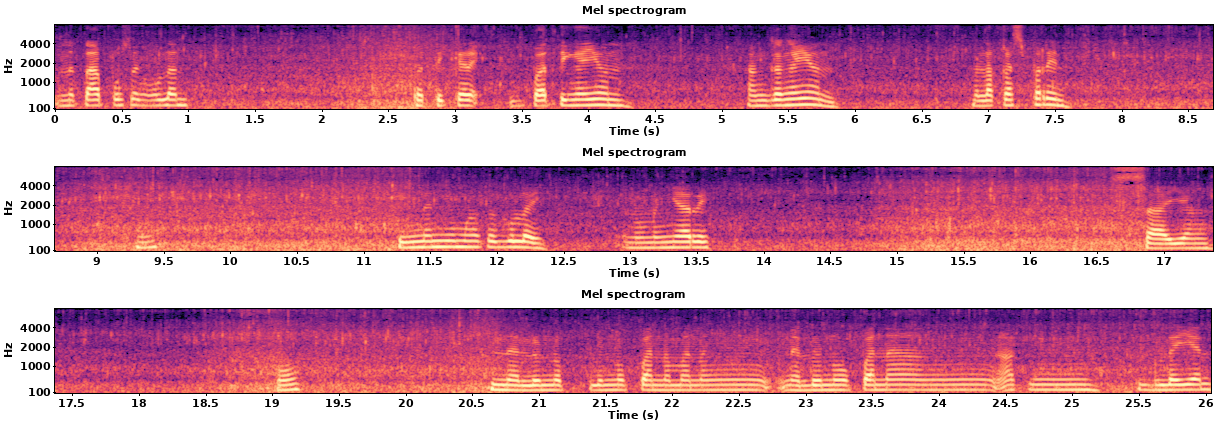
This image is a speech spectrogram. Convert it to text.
natapos ang ulan. Pati, pati ngayon. Hanggang ngayon. Malakas pa rin. Hmm. Tingnan niyo mga kagulay. Anong nangyari? sayang oh nalunop-lunop pa naman ng nalunupan ng aking gulayan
